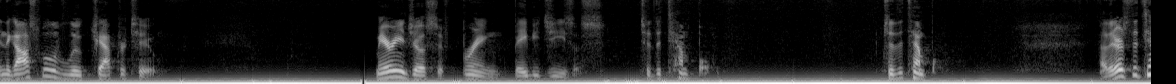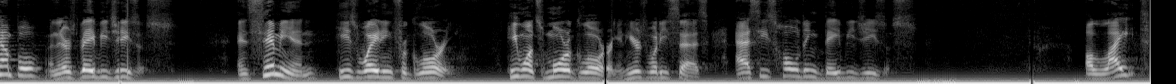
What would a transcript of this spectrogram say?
in the Gospel of Luke, chapter 2, Mary and Joseph bring baby Jesus to the temple. To the temple. Now there's the temple, and there's baby Jesus. And Simeon, he's waiting for glory. He wants more glory. And here's what he says as he's holding baby Jesus a light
